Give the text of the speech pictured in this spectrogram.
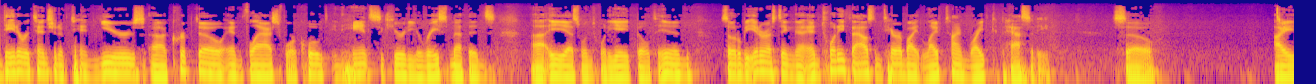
data retention of 10 years, uh, crypto and flash for quote enhanced security erase methods, uh, AES 128 built in. So it'll be interesting, uh, and 20,000 terabyte lifetime write capacity. So I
